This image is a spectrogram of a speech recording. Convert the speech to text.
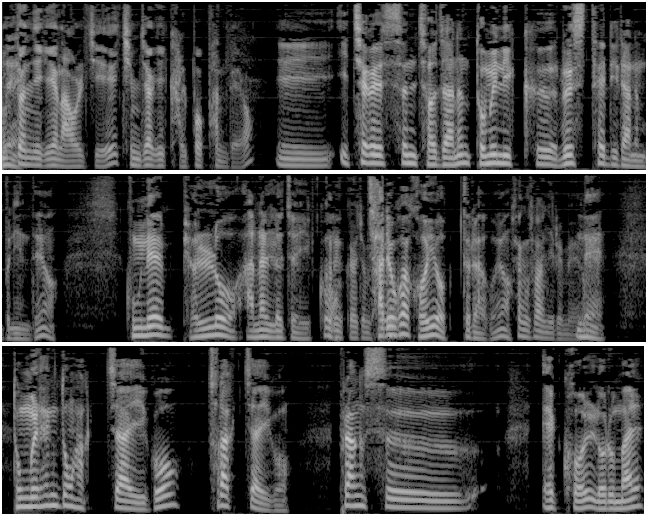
네. 어떤 네. 얘기가 나올지 짐작이 갈 법한데요. 이, 이 책을 쓴 저자는 도미니크 르스텔이라는 분인데요. 국내 별로 안 알려져 있고 그러니까 자료가 생... 거의 없더라고요. 생소한 이름이에요. 네. 동물 행동학자이고 철학자이고 프랑스 에콜 노르말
